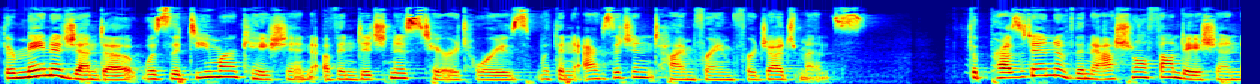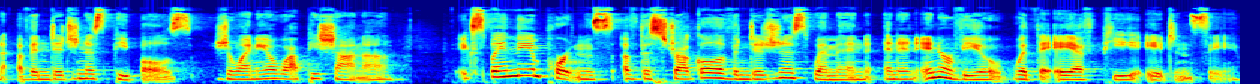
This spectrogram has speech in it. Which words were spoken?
Their main agenda was the demarcation of indigenous territories with an exigent timeframe for judgments. The president of the National Foundation of Indigenous Peoples, Joenia Wapishana, explained the importance of the struggle of indigenous women in an interview with the AFP agency.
